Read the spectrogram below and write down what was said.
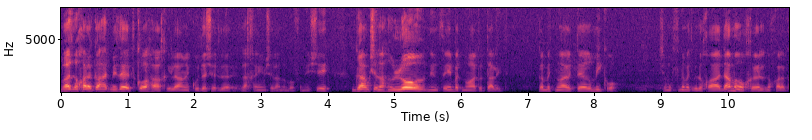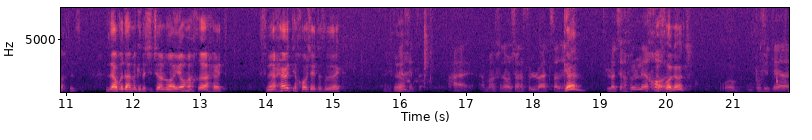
ואז נוכל לקחת מזה את כוח האכילה המקודשת לחיים שלנו באופן אישי, גם כשאנחנו לא נמצאים בתנועה הטוטלית, גם בתנועה יותר מיקרו, שמופנמת בתוך האדם האוכל, נוכל לקחת את זה. זה העבודה המקדשית שלנו היום אחרי החטא. לפני החטא יכול שהיית צודק. לפני החטא, אמרנו שאדם ראשון אפילו לא היה צריך, כן, לא צריך אפילו לאכול. יכול להיות, הוא פשוט היה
